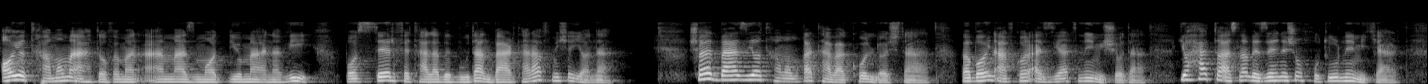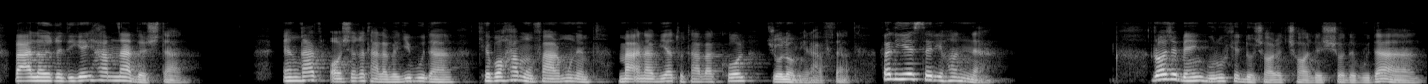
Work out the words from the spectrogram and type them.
آیا تمام اهداف من اهم از مادی و معنوی با صرف طلبه بودن برطرف میشه یا نه؟ شاید بعضیا تمام قد توکل داشتن و با این افکار اذیت نمی شدن یا حتی اصلا به ذهنشون خطور نمی کرد و علایق دیگه هم نداشتن. انقدر عاشق طلبگی بودن که با همون فرمون معنویت و توکل جلو می رفتن ولی یه سری ها نه. راجع به این گروه که دچار چالش شده بودن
